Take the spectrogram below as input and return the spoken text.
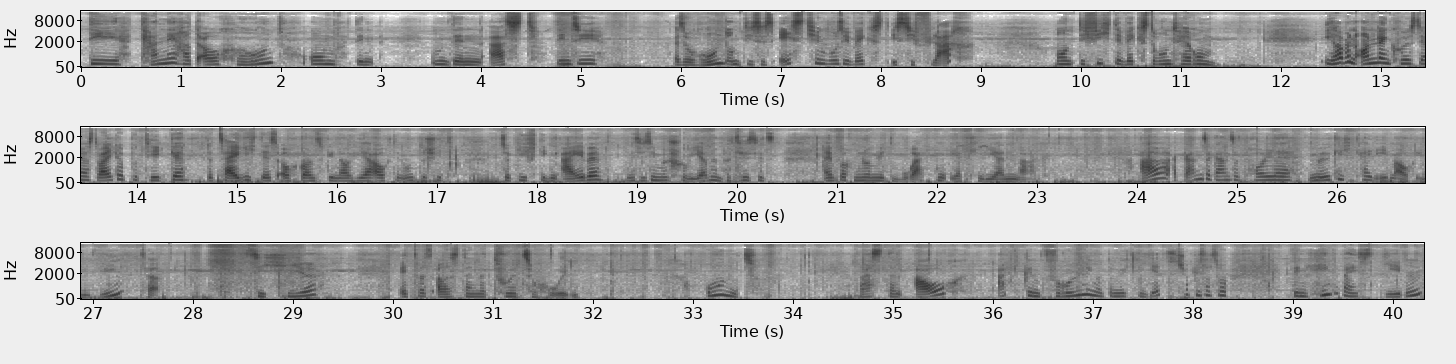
Die Tanne hat auch rund um den, um den Ast, den sie, also rund um dieses Ästchen, wo sie wächst, ist sie flach und die Fichte wächst rundherum. Ich habe einen Online-Kurs, der heißt Waldapotheke. Da zeige ich das auch ganz genau her, auch den Unterschied zur giftigen Eibe. Es ist immer schwer, wenn man das jetzt einfach nur mit Worten erklären mag. Aber eine ganz, ganz tolle Möglichkeit, eben auch im Winter, sich hier etwas aus der Natur zu holen. Und was dann auch ab dem Frühling, und da möchte ich jetzt schon ein bisschen so den Hinweis geben,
